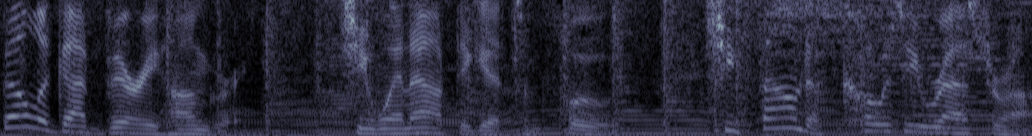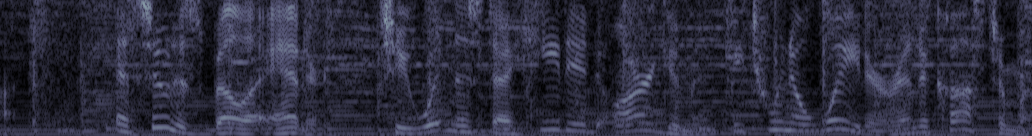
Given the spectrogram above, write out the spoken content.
Bella got very hungry. She went out to get some food. She found a cozy restaurant. As soon as Bella entered, she witnessed a heated argument between a waiter and a customer.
